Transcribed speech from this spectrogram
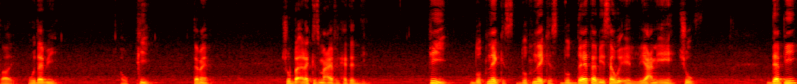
طيب وده P أو P. تمام. شوف بقى ركز معايا في الحتت دي. P dot next dot next dot data بيساوي L يعني إيه؟ شوف. ده P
